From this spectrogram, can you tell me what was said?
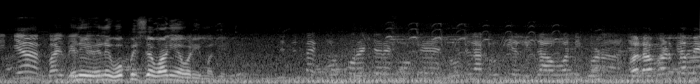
ઈ ક્યાં? ભાઈ એની એની ઓફિસ છે વાણિયાવાડીમાંથી નીતિનભાઈ કોર્પોરેટરે કહો કે દોઢ લાખ રૂપિયા લીધા હોવાની પણ ભલામણ તમે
